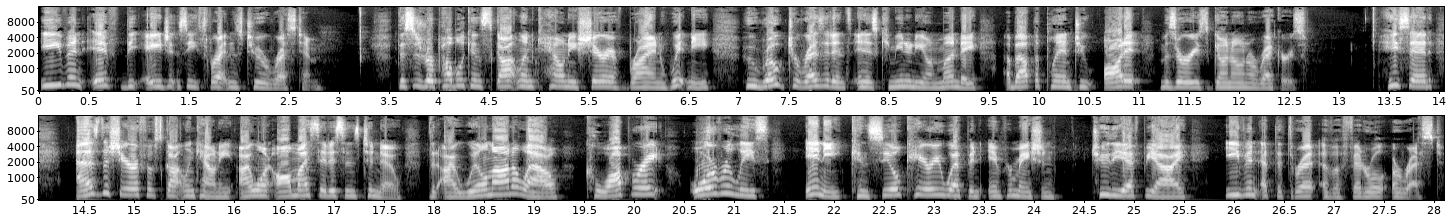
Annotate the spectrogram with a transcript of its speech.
even if the agency threatens to arrest him. This is Republican Scotland County Sheriff Brian Whitney, who wrote to residents in his community on Monday about the plan to audit Missouri's gun owner records. He said, as the Sheriff of Scotland County, I want all my citizens to know that I will not allow, cooperate, or release any concealed carry weapon information to the FBI, even at the threat of a federal arrest.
